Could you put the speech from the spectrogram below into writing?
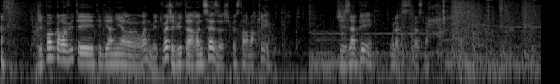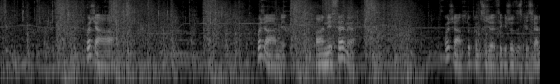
j'ai pas encore revu tes, tes dernières euh, runs, mais tu vois, j'ai vu ta run 16, je sais pas si t'as remarqué. J'ai zappé. Oula, qu'est-ce qui se passe là? Pourquoi j'ai un... Pourquoi j'ai un... Pas un méfait, mais... Pourquoi j'ai un truc comme si j'avais fait quelque chose de spécial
